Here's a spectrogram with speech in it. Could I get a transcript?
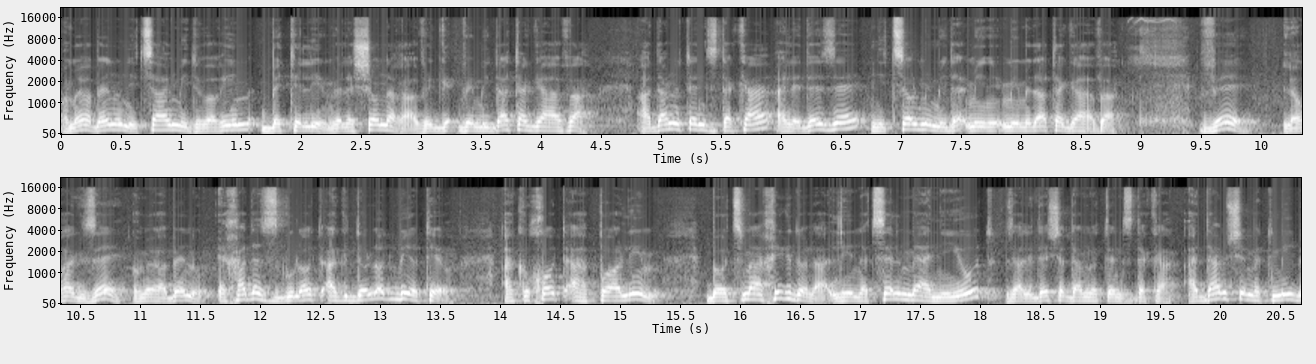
אומר רבנו ניצל מדברים בטלים ולשון הרע ומידת הגאווה. האדם נותן צדקה, על ידי זה ניצול ממיד, ממידת הגאווה. ולא רק זה, אומר רבנו, אחד הסגולות הגדולות ביותר, הכוחות הפועלים בעוצמה הכי גדולה להינצל מעניות זה על ידי שאדם נותן צדקה. אדם שמתמיד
